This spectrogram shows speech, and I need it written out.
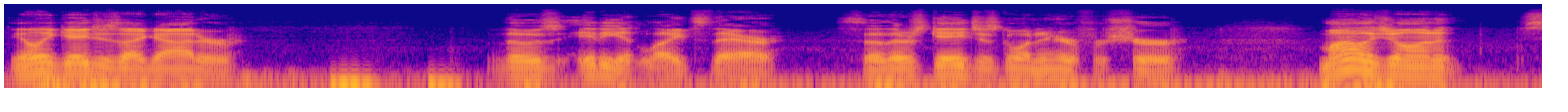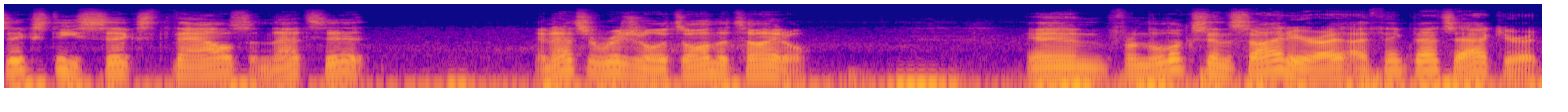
The only gauges I got are those idiot lights there. So there's gauges going in here for sure. Mileage on it, 66,000. That's it. And that's original. It's on the title. And from the looks inside here, I, I think that's accurate.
